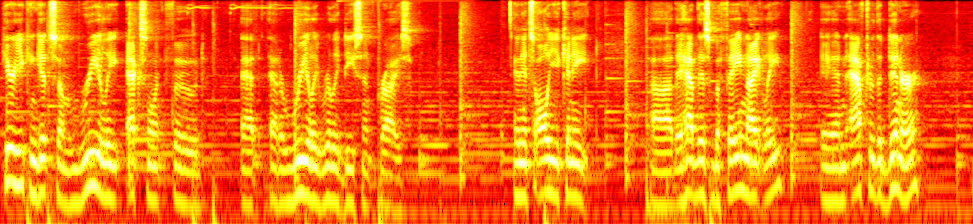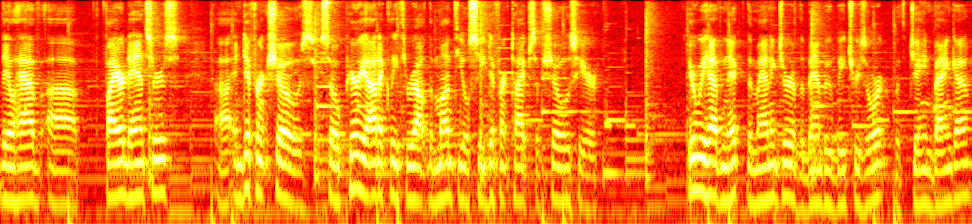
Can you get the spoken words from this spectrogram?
here you can get some really excellent food at, at a really, really decent price. And it's all you can eat. Uh, they have this buffet nightly, and after the dinner, they'll have uh, fire dancers uh, and different shows. So periodically throughout the month, you'll see different types of shows here. Here we have Nick, the manager of the Bamboo Beach Resort, with Jane Banga,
